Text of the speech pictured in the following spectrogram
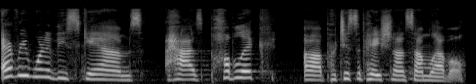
every one of these scams has public uh, participation on some level.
